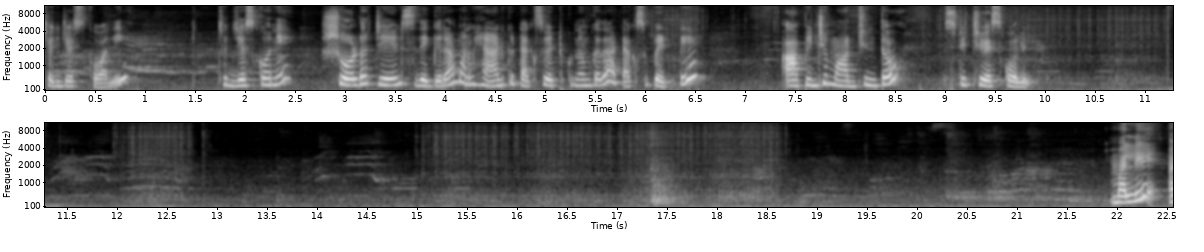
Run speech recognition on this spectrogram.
చెక్ చేసుకోవాలి. చెక్ చేసుకొని షోల్డర్ జాయింట్స్ దగ్గర మనం హ్యాండ్కి టక్స్ పెట్టుకున్నాం కదా ఆ టక్స్ పెట్టి ఆపించి మార్జిన్తో స్టిచ్ వేసుకోవాలి. మళ్ళీ ఆ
